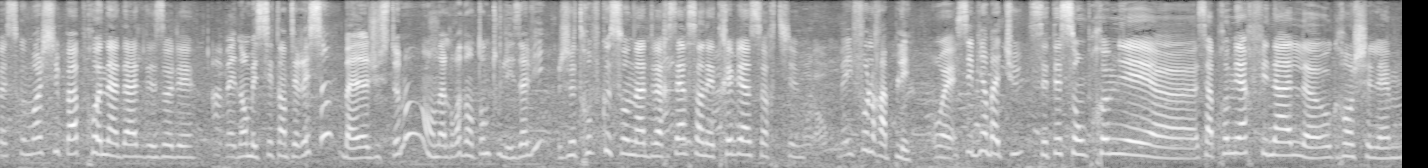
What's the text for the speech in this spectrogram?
Parce que moi, je suis pas pro Nadal, désolée. Ah ben non mais c'est intéressant, bah justement, on a le droit d'entendre tous les avis. Je trouve que son adversaire s'en est très bien sorti. Mais il faut le rappeler, Ouais. il s'est bien battu. C'était son premier, euh, sa première finale euh, au Grand Chelem.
